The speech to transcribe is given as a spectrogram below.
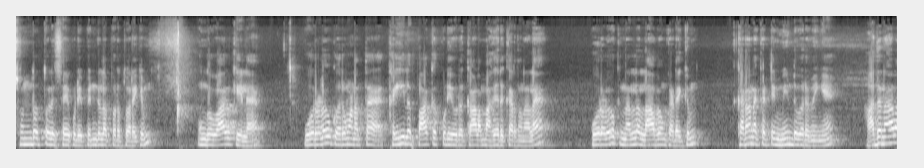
சொந்த தொழில் செய்யக்கூடிய பெண்களை பொறுத்த வரைக்கும் உங்கள் வாழ்க்கையில் ஓரளவுக்கு வருமானத்தை கையில் பார்க்கக்கூடிய ஒரு காலமாக இருக்கிறதுனால ஓரளவுக்கு நல்ல லாபம் கிடைக்கும். கடனை கட்டி மீண்டு வருவீங்க. அதனால்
